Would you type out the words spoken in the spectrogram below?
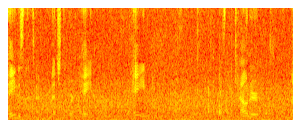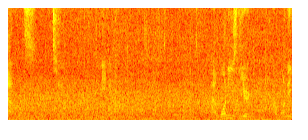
pain isn't the type. I mentioned the word pain. Pain is the counterbalance to the ego. I want to use the I want to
